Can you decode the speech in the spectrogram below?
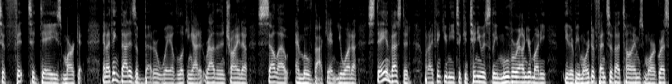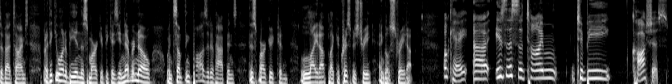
to fit today's market. And I think that is a better way of looking at it rather than trying to sell out and move back in. You want to stay invested, but I think you need to continuously move around your money, either be more defensive at times, more aggressive at times. But I think you want to be in this market because you never know when something positive happens, this market could light up like a Christmas tree and go straight up. Okay. Uh, is this a time to be cautious?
